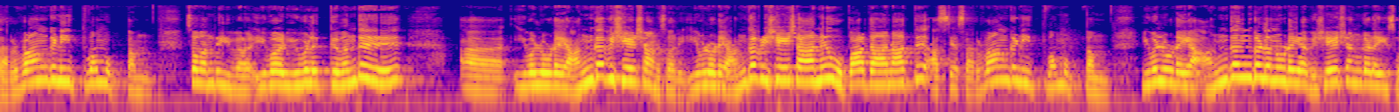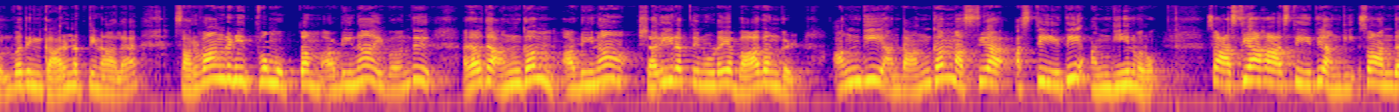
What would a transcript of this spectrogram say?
சர்வாங்கிணித்துவம் உக்தம். ஸோ வந்து இவ இவள் இவளுக்கு வந்து இவளுடைய அங்க விசேஷான்னு சாரி இவளுடைய அங்க விசேஷான்னு உபாதானாத்து அஸ்ய சர்வாங்கிணித்துவம் உக்தம். இவளுடைய அங்கங்களினுடைய விசேஷங்களை சொல்வதின் காரணத்தினால சர்வாங்கிணித்துவம் உக்தம் அப்படின்னா இவ வந்து அதாவது அங்கம் அப்படின்னா சரீரத்தினுடைய பாகங்கள். அங்கி அந்த அங்கம் அஸ்ய அஸ்தி இது அங்கின்னு வரும். ஸோ அஸ்தியாக அஸ்தி இது அங்கி. ஸோ அந்த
